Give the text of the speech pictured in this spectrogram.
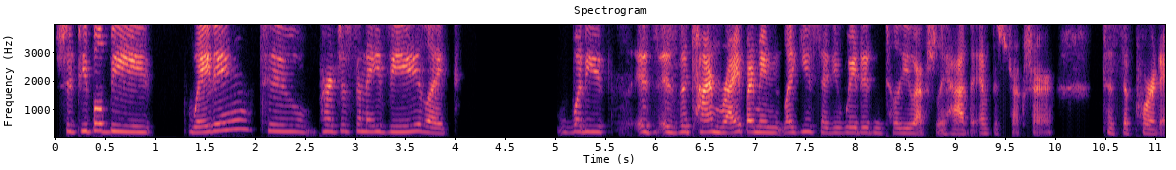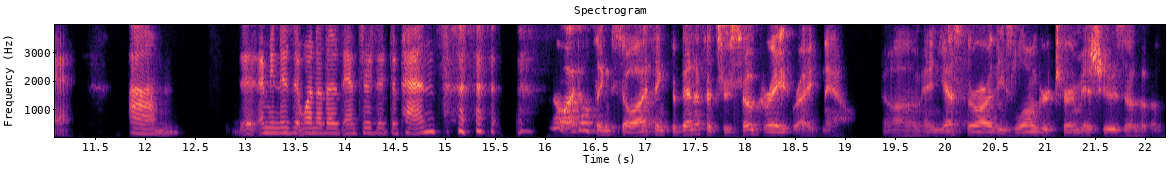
Should people be waiting to purchase an EV? Like, what do you is is the time ripe? I mean, like you said, you waited until you actually had the infrastructure to support it um i mean is it one of those answers it depends no i don't think so i think the benefits are so great right now um, and yes there are these longer term issues of, of,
